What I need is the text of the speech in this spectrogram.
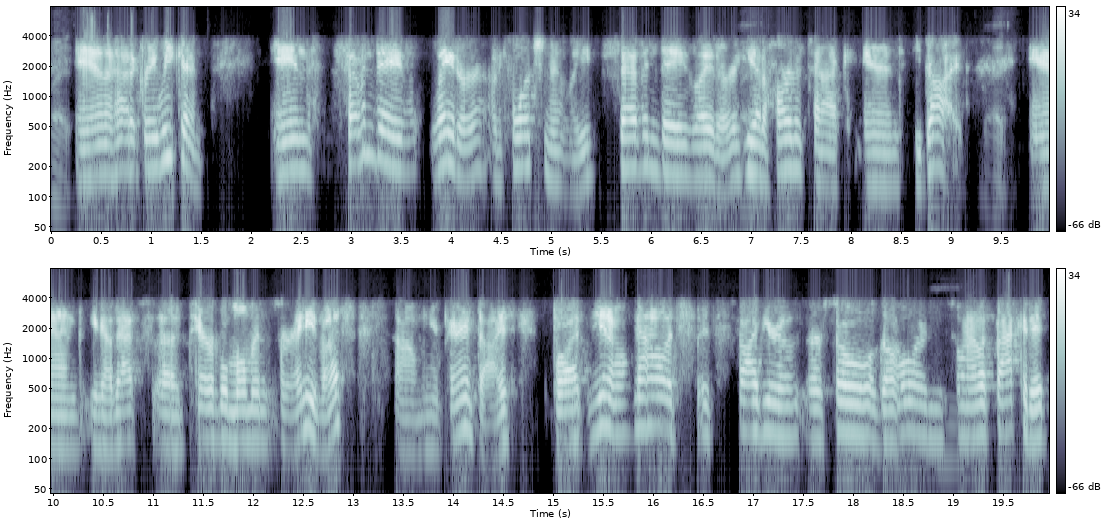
right. and I had a great weekend. And seven days later, unfortunately, seven days later, right. he had a heart attack and he died. Right. And you know that's a terrible moment for any of us um, when your parent dies. But you know now it's it's five years or so ago, and so when I look back at it,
